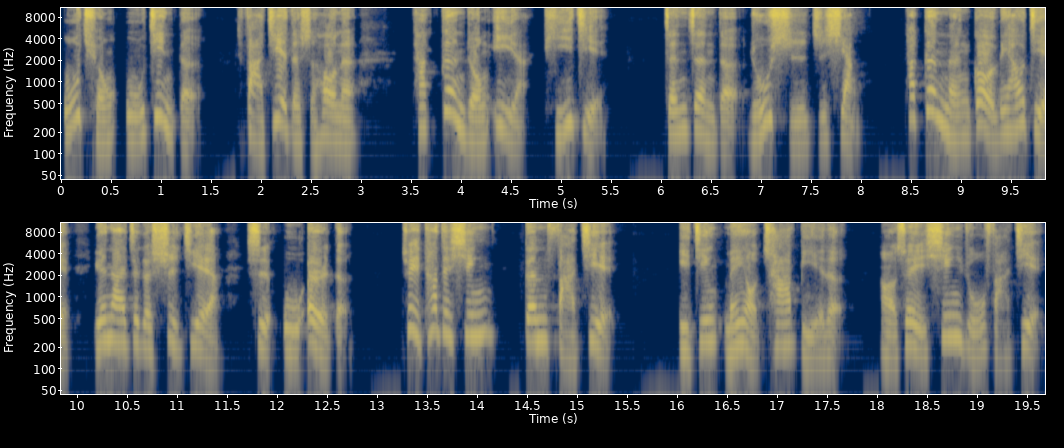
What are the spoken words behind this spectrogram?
无穷无尽的法界的时候呢，他更容易啊体解真正的如实之相，他更能够了解原来这个世界啊是无二的。所以他的心跟法界已经没有差别了啊！所以心如法界，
